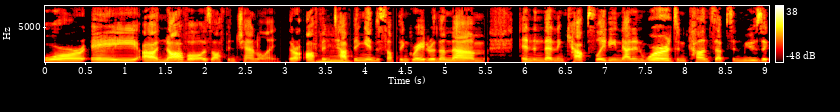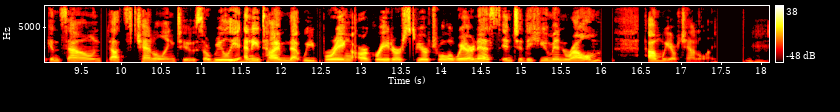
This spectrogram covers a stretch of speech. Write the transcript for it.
or a, a novel is often channeling. They're often mm. tapping into something greater than them and then encapsulating that in words and concepts and music and sound. That's channeling too. So, really, mm. anytime that we bring our greater spiritual awareness into the human realm, um, we are channeling. Mm.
